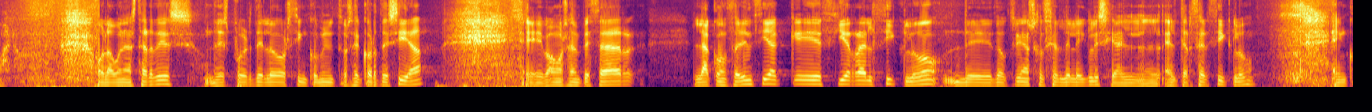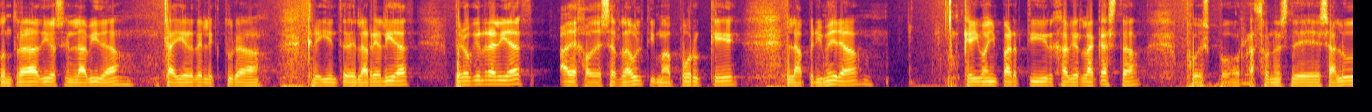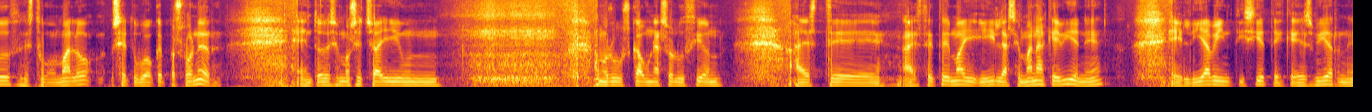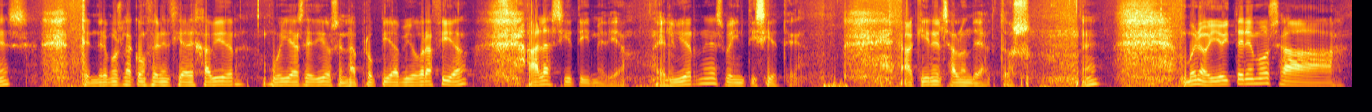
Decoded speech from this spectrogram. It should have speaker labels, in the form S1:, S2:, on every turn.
S1: Bueno, hola, buenas tardes. Después de los cinco minutos de cortesía, eh, vamos a empezar la conferencia que cierra el ciclo de Doctrina Social de la Iglesia, el, el tercer ciclo, Encontrar a Dios en la vida, taller de lectura creyente de la realidad, pero que en realidad ha dejado de ser la última, porque la primera que iba a impartir Javier Lacasta, pues por razones de salud estuvo malo, se tuvo que posponer. Entonces hemos hecho ahí un hemos buscado una solución a este a este tema y, la semana que viene el día 27, que es viernes, tendremos la conferencia de Javier, Huellas de Dios en la propia biografía, a las siete y media. El viernes 27, aquí en el Salón de Actos. ¿eh? Bueno, y hoy tenemos a.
